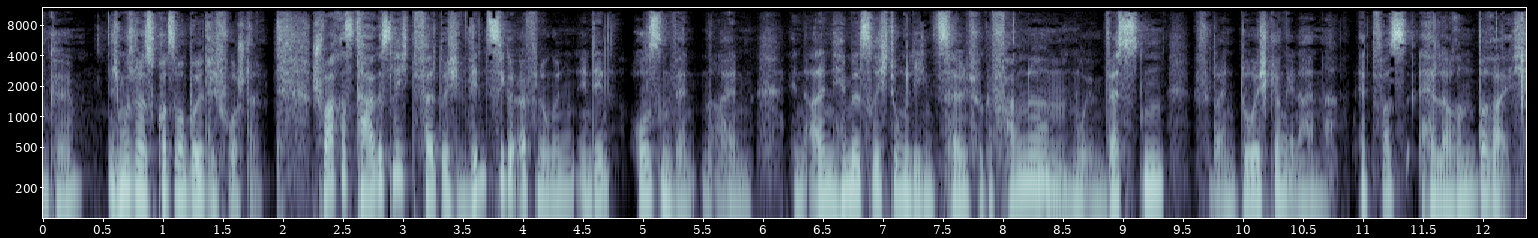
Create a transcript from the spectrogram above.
Okay. Ich muss mir das kurz mal bildlich vorstellen. Schwaches Tageslicht fällt durch winzige Öffnungen in den Außenwänden ein. In allen Himmelsrichtungen liegen Zellen für Gefangene, Hm. nur im Westen führt ein Durchgang in einen etwas helleren Bereich.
